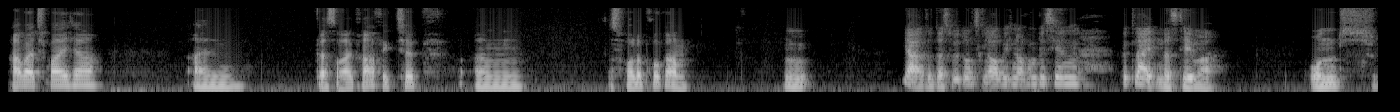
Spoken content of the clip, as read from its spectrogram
Arbeitsspeicher, ein besserer Grafikchip, ähm, das volle Programm. Mhm. Ja, also das wird uns, glaube ich, noch ein bisschen begleiten, das Thema. Und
